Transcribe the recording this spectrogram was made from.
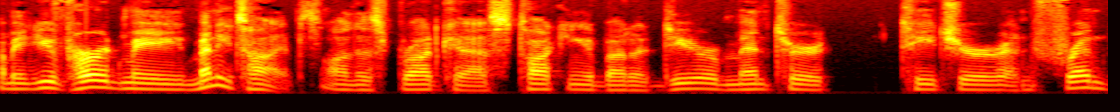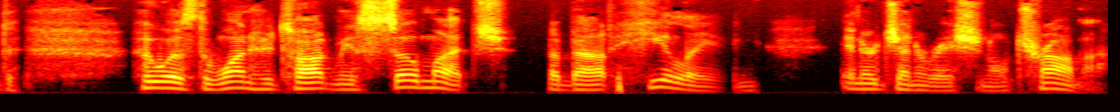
I mean, you've heard me many times on this broadcast talking about a dear mentor, teacher, and friend who was the one who taught me so much about healing intergenerational trauma.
